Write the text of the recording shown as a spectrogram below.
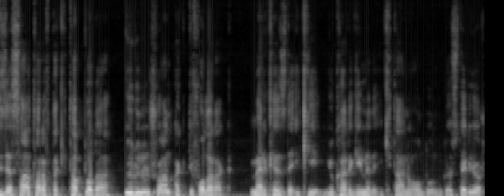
bize sağ taraftaki tabloda ürünün şu an aktif olarak merkezde 2, yukarı girnede 2 tane olduğunu gösteriyor.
